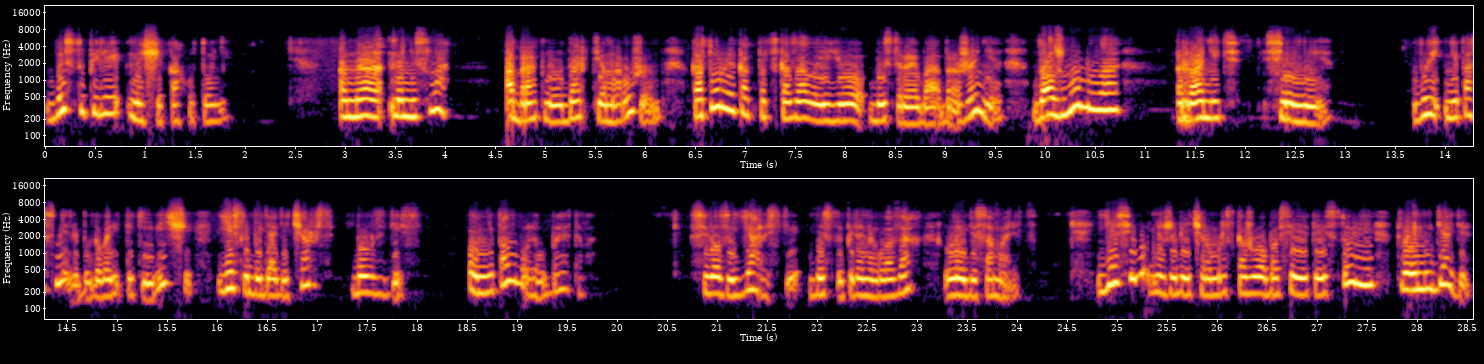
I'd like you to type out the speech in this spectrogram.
выступили на щеках у Тони. Она нанесла обратный удар тем оружием, которое, как подсказало ее быстрое воображение, должно было ранить сильнее. Вы не посмели бы говорить такие вещи, если бы дядя Чарльз был здесь. Он не позволил бы этого. Слезы ярости выступили на глазах леди Самарец. «Я сегодня же вечером расскажу обо всей этой истории твоему дяде»,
